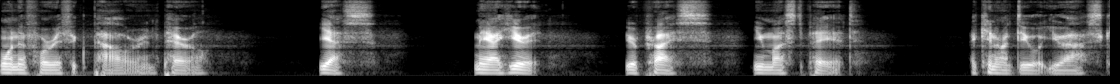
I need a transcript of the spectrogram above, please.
one of horrific power and peril. Yes. May I hear it? Your price. You must pay it. I cannot do what you ask.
